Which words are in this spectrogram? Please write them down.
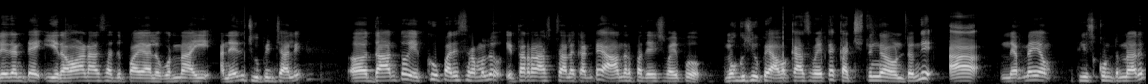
లేదంటే ఈ రవాణా సదుపాయాలు ఉన్నాయి అనేది చూపించాలి. దాంతో ఎక్కువ పరిశ్రమలు ఇతర రాష్ట్రాల కంటే ఆంధ్రప్రదేశ్ వైపు మొగ్గు చూపే అవకాశం అయితే ఖచ్చితంగా ఉంటుంది. ఆ నిర్ణయం తీసుకుంటున్నారు.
